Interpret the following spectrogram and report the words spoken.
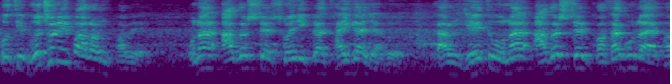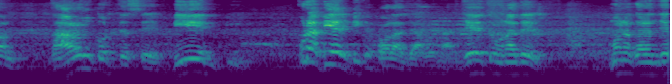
প্রতি বছরই পালন হবে। ওনার আদর্শের সৈনিকরা থাইকা যাবে। কারণ যেহেতু ওনার আদর্শের কথাগুলো এখন ধারণ করতেছে বিএনপি পুরা বিএনপি কে বলা যাবে না। যেহেতু ওনাদের মনে করেন যে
